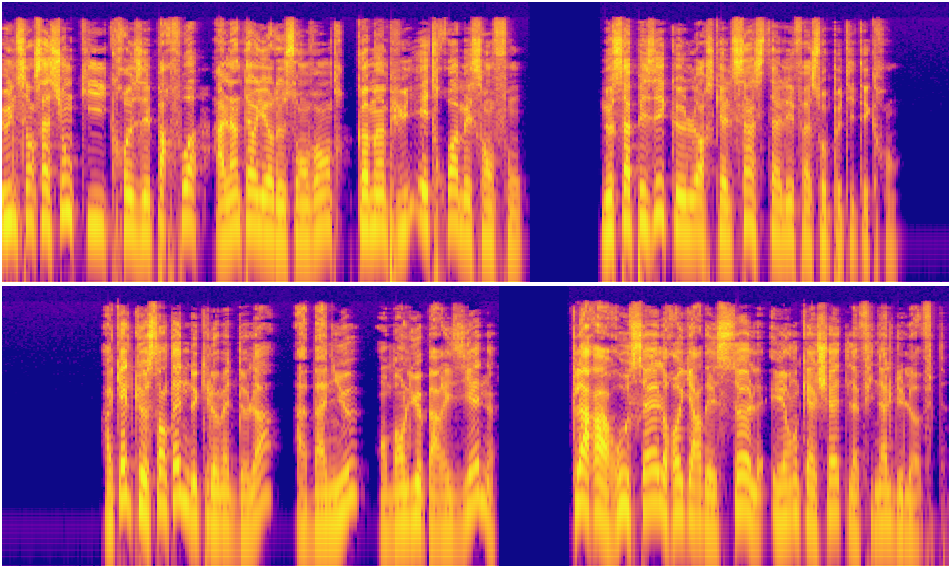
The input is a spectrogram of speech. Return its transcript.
Une sensation qui creusait parfois à l'intérieur de son ventre comme un puits étroit mais sans fond, ne s'apaisait que lorsqu'elle s'installait face au petit écran. À quelques centaines de kilomètres de là, à Bagneux, en banlieue parisienne, Clara Roussel regardait seule et en cachette la finale du loft.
